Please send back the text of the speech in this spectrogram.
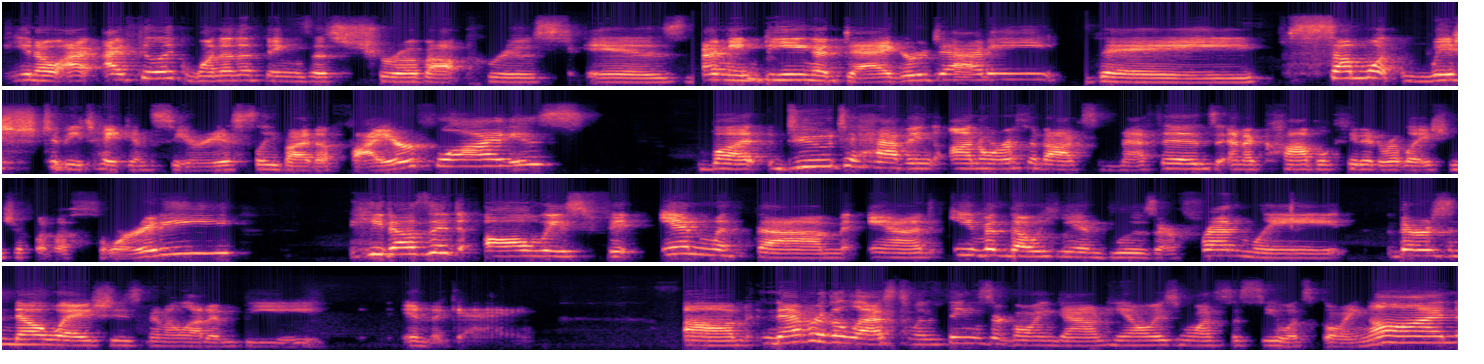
you know, I, I feel like one of the things that's true about Proust is, I mean, being a dagger daddy, they somewhat wish to be taken seriously by the fireflies. But due to having unorthodox methods and a complicated relationship with authority, he doesn't always fit in with them. And even though he and Blues are friendly, there's no way she's going to let him be in the gang. Um, nevertheless, when things are going down, he always wants to see what's going on.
